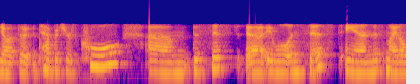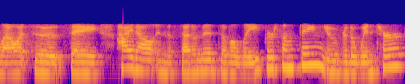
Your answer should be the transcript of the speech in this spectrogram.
know, if the temperature is cool, um, the cyst uh, it will encyst, and this might allow it to say hide out in the sediment of a lake or something over the winter,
